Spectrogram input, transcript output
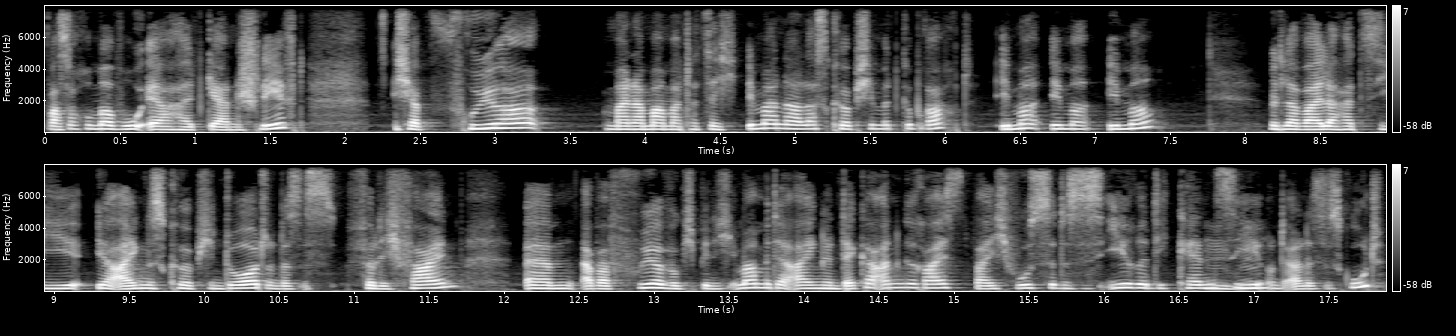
was auch immer, wo er halt gerne schläft. Ich habe früher meiner Mama tatsächlich immer Nalas Körbchen mitgebracht. Immer, immer, immer. Mittlerweile hat sie ihr eigenes Körbchen dort und das ist völlig fein. Ähm, aber früher wirklich bin ich immer mit der eigenen Decke angereist, weil ich wusste, das ist ihre, die kennt mhm. sie und alles ist gut.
